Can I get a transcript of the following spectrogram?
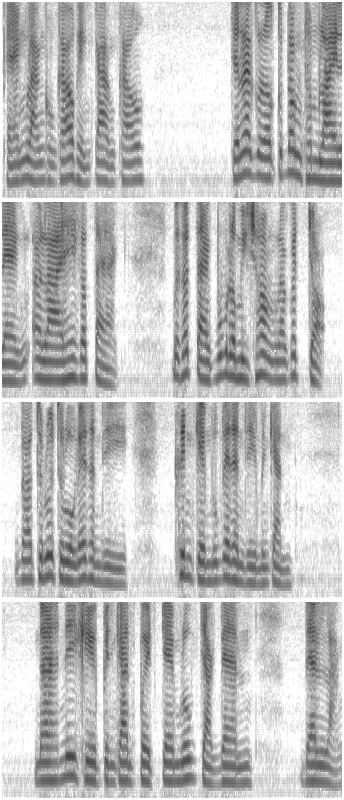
แผงหลังของเขาแผงกลางของเขาจากนั้นเราก็ต้องทำลายแรงอาลายให้เขาแตก เมื่อเขาแตกปุ๊บเรามีช่องเราก็เจาะเราทะลุทะลวงได้ทันที ขึ้นเกมลุกได้ทันทีเหมือนกัน นะนี่คือเป็นการเปิดเกมลุกจากแดนแดนหลัง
